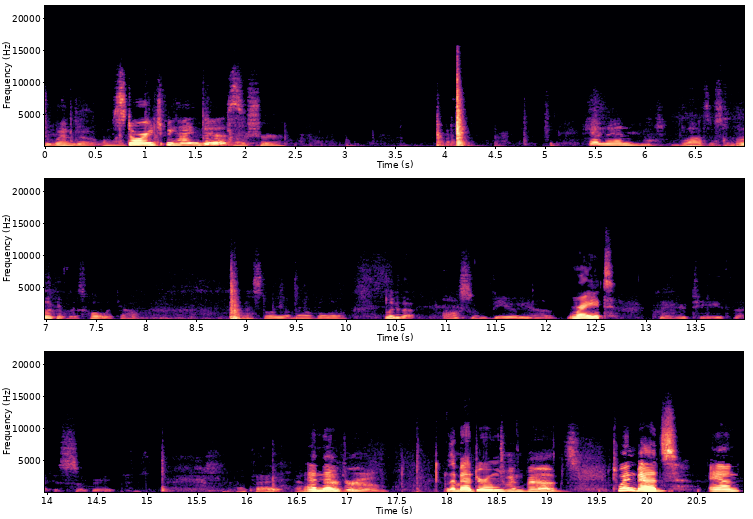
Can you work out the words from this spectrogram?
there's window. Oh storage behind this, Oh sure. and then Huge. Lots of stuff. Look at this. Holy cow. And still yet more below. Look at that awesome view you have. right. Clean your teeth. That is so great. Okay. And, And the then- bedroom. The bedroom. Twin beds. twin beds and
